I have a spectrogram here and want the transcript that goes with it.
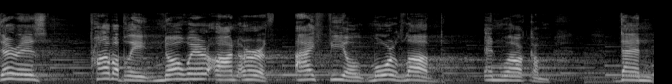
There is probably nowhere on earth I feel more loved and welcome than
